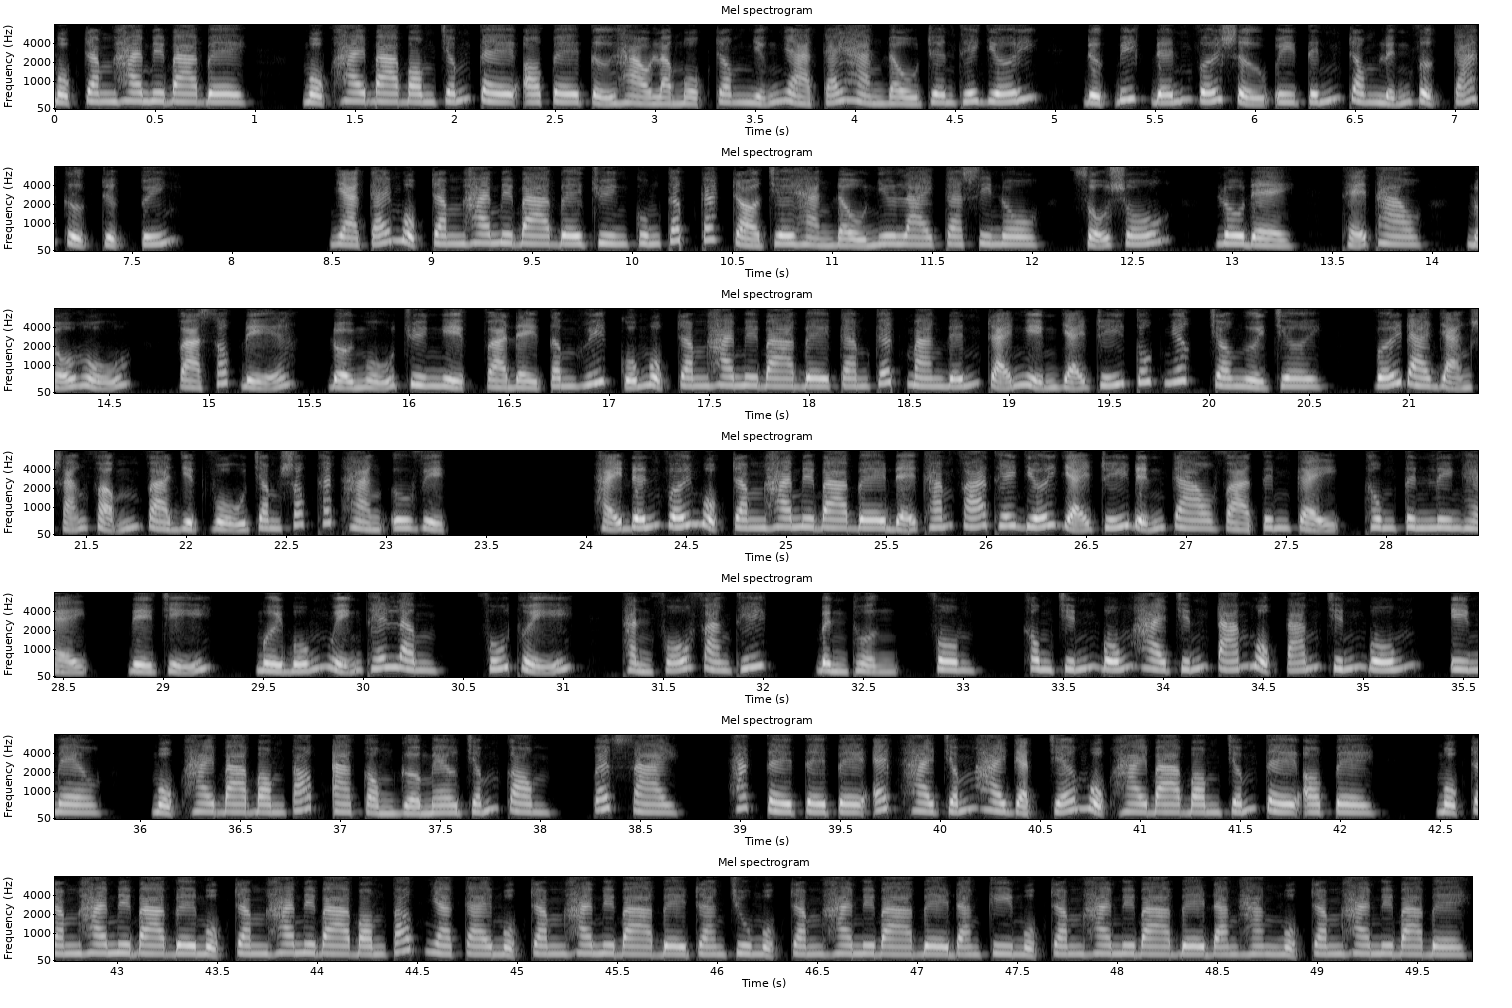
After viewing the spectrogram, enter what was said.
123B, 123bom.top tự hào là một trong những nhà cái hàng đầu trên thế giới, được biết đến với sự uy tín trong lĩnh vực cá cược trực tuyến. Nhà cái 123B chuyên cung cấp các trò chơi hàng đầu như live casino, sổ số, lô đề, thể thao, nổ hũ và sóc đĩa. Đội ngũ chuyên nghiệp và đầy tâm huyết của 123B cam kết mang đến trải nghiệm giải trí tốt nhất cho người chơi, với đa dạng sản phẩm và dịch vụ chăm sóc khách hàng ưu việt. Hãy đến với 123B để khám phá thế giới giải trí đỉnh cao và tin cậy. Thông tin liên hệ, địa chỉ 14 Nguyễn Thế Lâm, Phú Thủy, thành phố Phan Thiết, Bình Thuận, phone 0942981894, email 123bomtop.gmail.com, website https 2 2 gạch chéo 123 bom top 123B 123 bom top Nha Cai 123B Trang Chu 123B Đăng Kỳ 123B Đăng Hăng 123B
